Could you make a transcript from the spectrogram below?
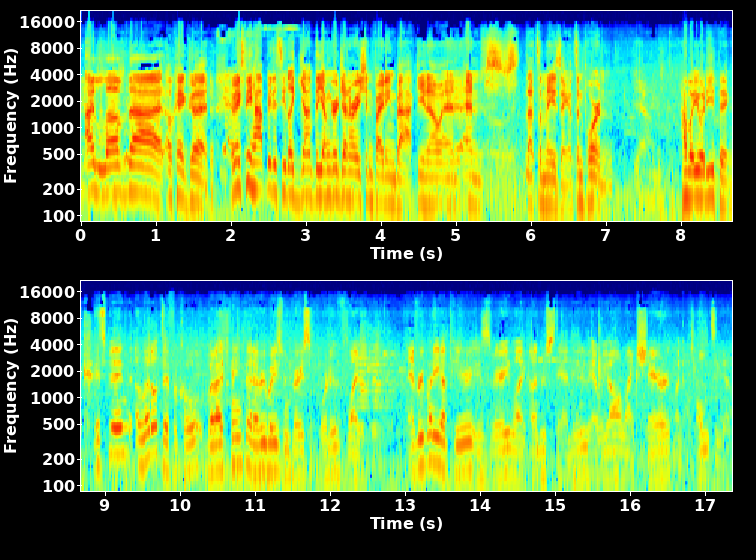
I love that. Okay, good. Yeah. It makes me happy to see like young, the younger generation fighting back, you know, and and s- that's amazing. It's important. Yeah. How about you? What do you think? It's been a little difficult, but I think that everybody's been very supportive. Like everybody up here is very like understanding, and we all like share like a home together.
